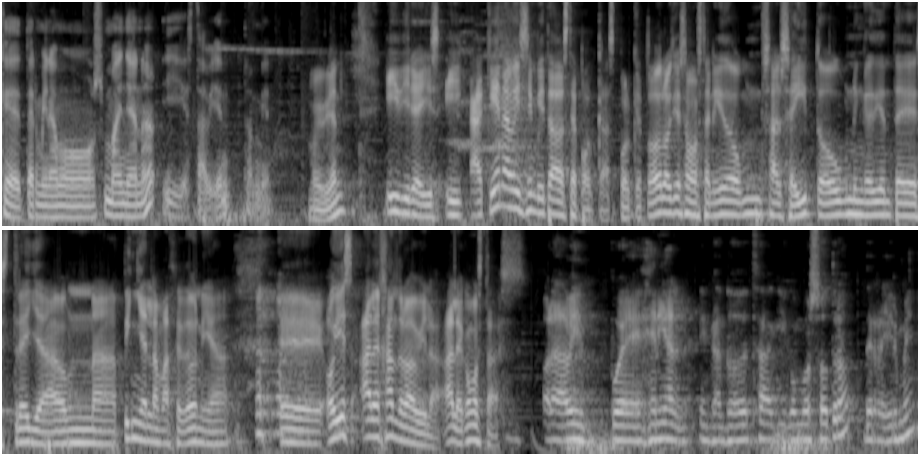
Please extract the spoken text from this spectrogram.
que terminamos mañana y está bien también. Muy bien. Y diréis, ¿y a quién habéis invitado a este podcast? Porque todos los días hemos tenido un salseíto, un ingrediente estrella, una piña en la Macedonia. Eh, hoy es Alejandro Ávila. Ale, ¿cómo estás? Hola David, pues genial, encantado de estar aquí con vosotros, de reírme.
